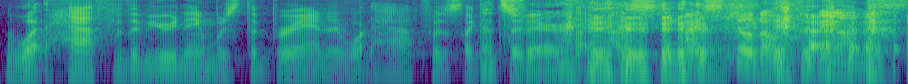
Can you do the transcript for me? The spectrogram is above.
what half of the beer name was the brand and what half was like That's the fair. type of I, steer. I still don't, to be honest.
